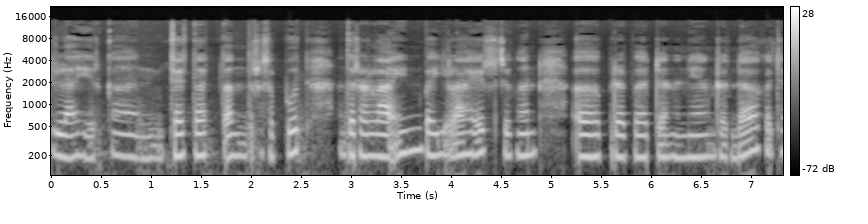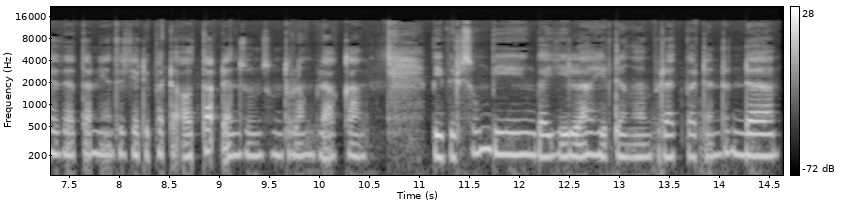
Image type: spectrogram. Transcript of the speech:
dilahirkan. Catatan tersebut antara lain bayi lahir dengan uh, berat badan yang rendah, kecacatan yang terjadi pada otak dan sumsum -sum tulang belakang, bibir sumbing, bayi lahir dengan berat badan rendah,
